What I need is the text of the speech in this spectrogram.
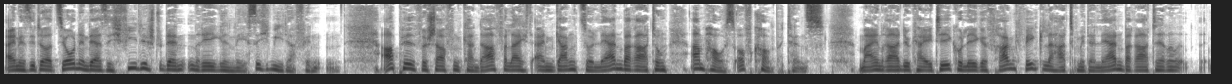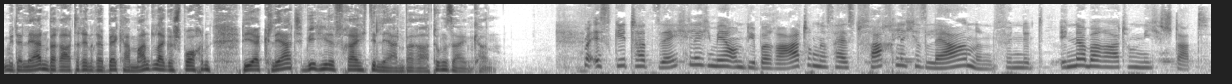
Eine Situation, in der sich viele Studenten regelmäßig wiederfinden. Abhilfe schaffen kann da vielleicht ein Gang zur Lernberatung am House of Competence. Mein Radio KIT-Kollege Frank Winkler hat mit der Lernberaterin, mit der Lernberaterin Rebecca Mandler gesprochen, die erklärt, wie hilfreich die Lernberatung sein kann. Es geht tatsächlich mehr um die Beratung, das heißt fachliches Lernen findet in der Beratung nicht statt.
